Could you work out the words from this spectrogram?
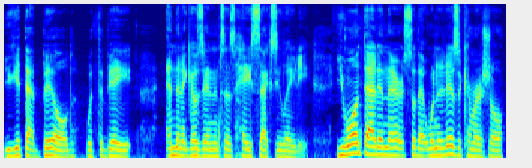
you get that build with the beat, and then it goes in and says, Hey Sexy Lady. You want that in there so that when it is a commercial,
